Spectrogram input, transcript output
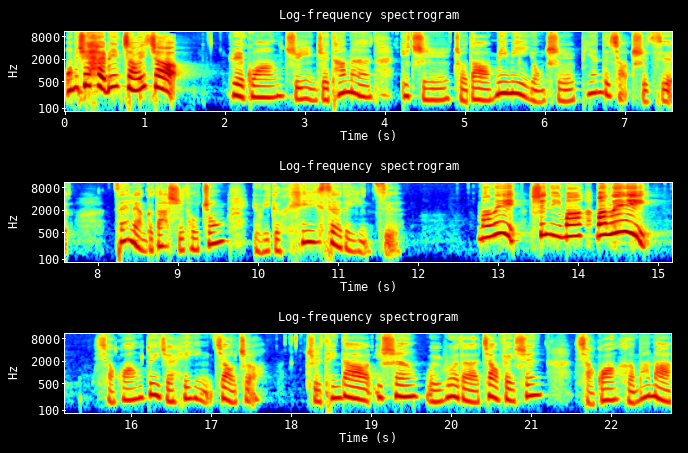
我们去海边找一找。”月光指引着他们，一直走到秘密泳池边的小池子，在两个大石头中有一个黑色的影子。玛丽，是你吗？玛丽！小光对着黑影叫着，只听到一声微弱的叫吠声。小光和妈妈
